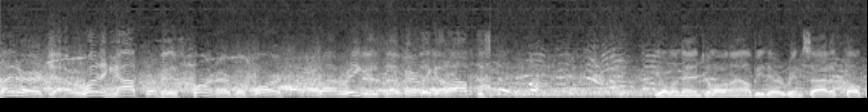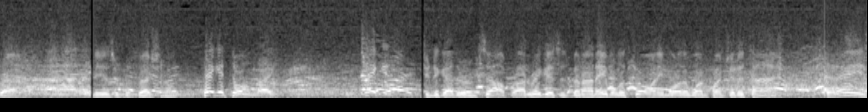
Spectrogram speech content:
Leonard uh, running out from his corner before Rodriguez uh, barely got off the... Gil and Angelo and I will be there ringside at Belgrade. He is a professional. Take it to him, Ray. Take it. Together himself, Rodriguez has been unable to throw any more than one punch at a time. Today's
